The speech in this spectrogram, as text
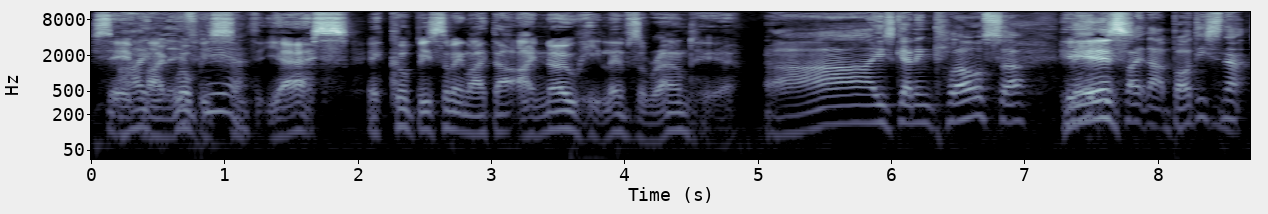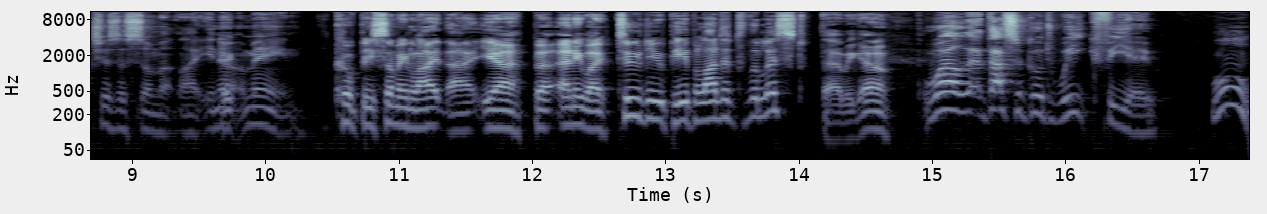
See, it I might well be here. something. Yes, it could be something like that. I know he lives around here. Ah, he's getting closer. He Maybe is. It's like that body snatchers or something. Like you know what I mean? Could be something like that, yeah. But anyway, two new people added to the list. There we go. Well, that's a good week for you. Hmm.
